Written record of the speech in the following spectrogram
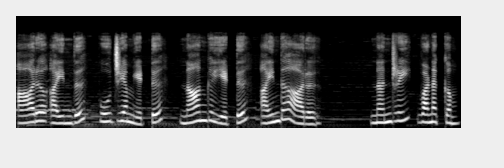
ஆறு ஐந்து பூஜ்ஜியம் எட்டு நான்கு எட்டு ஐந்து ஆறு. நன்றி வணக்கம்.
